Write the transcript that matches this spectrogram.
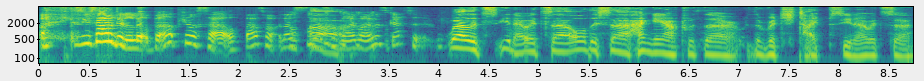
Because you sounded a little bit up yourself. That's what. That's, the vibe I was getting. Well, it's you know, it's uh, all this uh, hanging out with the the rich types. You know, it's uh,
